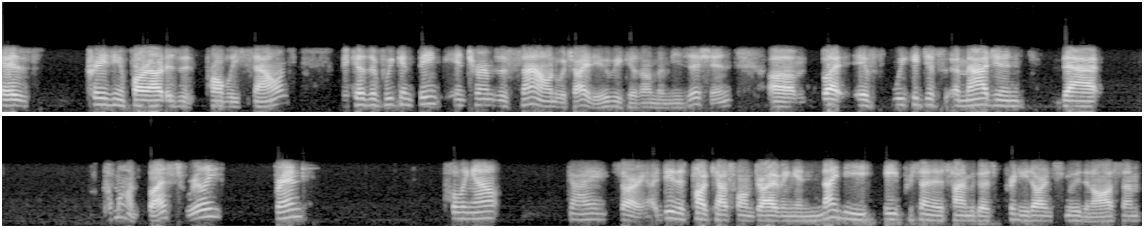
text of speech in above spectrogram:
as crazy and far out as it probably sounds, because if we can think in terms of sound, which I do because I'm a musician, um, but if we could just imagine that, come on, bus, really, friend, pulling out guy. Sorry, I do this podcast while I'm driving, and 98% of the time it goes pretty darn smooth and awesome.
